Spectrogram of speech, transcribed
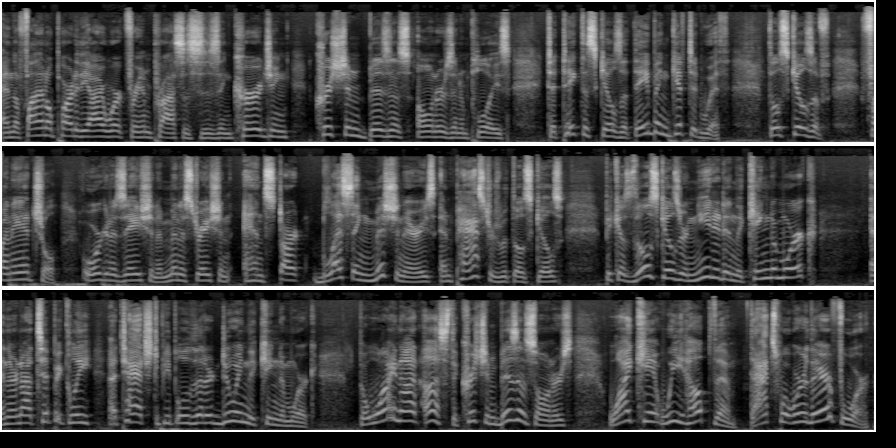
And the final part of the I Work for Him process is encouraging Christian business owners and employees to take the skills that they've been gifted with, those skills of financial, organization, administration, and start blessing missionaries and pastors with those skills because those skills are needed in the kingdom work and they're not typically attached to people that are doing the kingdom work. But why not us, the Christian business owners? Why can't we help them? That's what we're there for.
